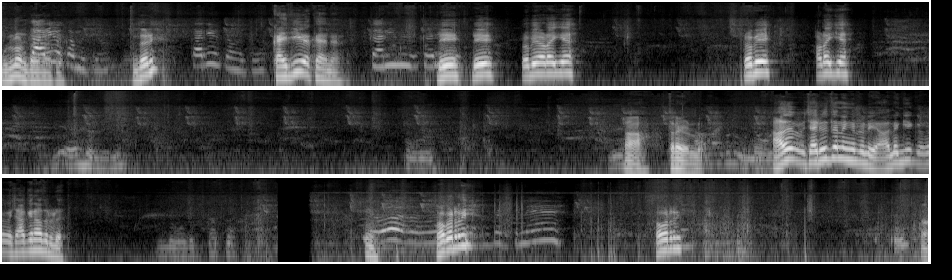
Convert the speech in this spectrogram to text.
മുള്ളുണ്ടോ എന്താടി? കറി വെക്കാൻ പറ്റുമോ? കരി വെക്കാനാ? ഡേ ഡേ റോബി അടയ്ക്ക റോബി അടയ്ക്ക ആ അത്രേ ഉള്ളൂ. അത് ചരുവത്തിൽ തന്നെ ഇങ്ങോട്ടില്ലേ അല്ലെങ്കിൽ ചാക്കിനകത്തോട് നോക്കട്ടെ നോക്കട്ടെ ആ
